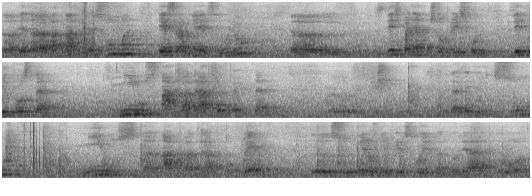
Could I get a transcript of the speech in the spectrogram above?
Э, это одна такая сумма, s равняется нулю. Э, здесь понятно, что происходит. Здесь будет просто минус а квадрат p. Да? Э, пишем. Да, здесь будет сумма минус э, а квадрат p. Э, суммирование происходит от нуля до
